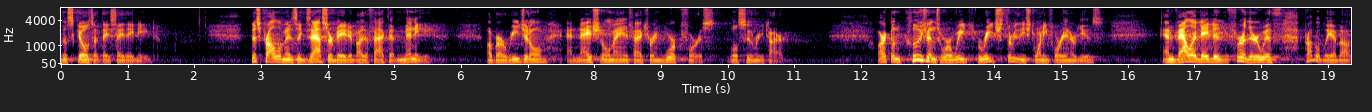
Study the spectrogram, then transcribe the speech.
the skills that they say they need. This problem is exacerbated by the fact that many of our regional and national manufacturing workforce will soon retire. Our conclusions were reached through these 24 interviews and validated further with probably about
